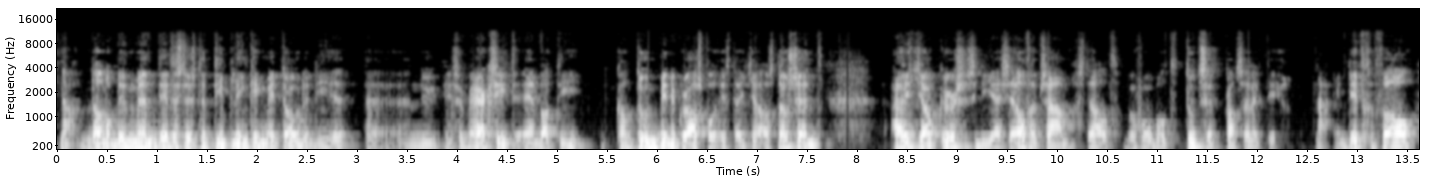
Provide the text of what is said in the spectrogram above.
Nou, dan op dit moment, dit is dus de deep linking methode die je uh, nu in zijn werk ziet. En wat die kan doen binnen Graspel is dat je als docent uit jouw cursussen die jij zelf hebt samengesteld, bijvoorbeeld toetsen kan selecteren. Nou, in dit geval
